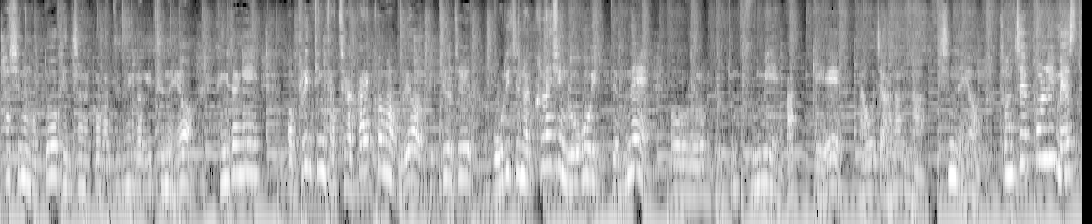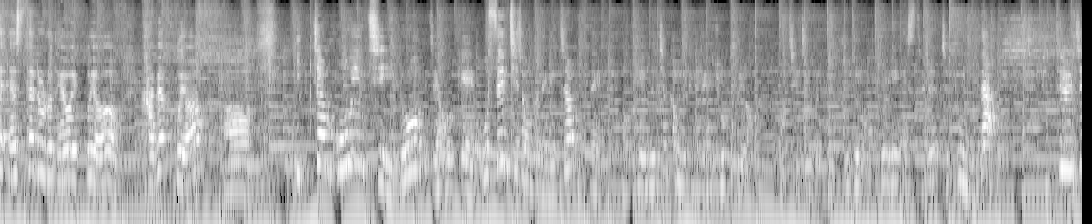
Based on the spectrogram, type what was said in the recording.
하시는 것도 괜찮을 것 같은 생각이 드네요. 굉장히 어, 프린팅 자체가 깔끔하고요. 비틀즈 오리지널 클래식 로고이기 때문에 어, 여러분들 좀 구미에 맞게 나오지 않았나 싶네요. 전체 폴리에스테 에스테르로 되어 있고요. 가볍고요. 어, 2.5인치로 이제 어깨 5cm 정도 되겠죠? 네, 어깨 밀착감도 굉장히 좋고요. 어, 굉장히 부드러운 폴리에스테르 제품입니다. 비틀즈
